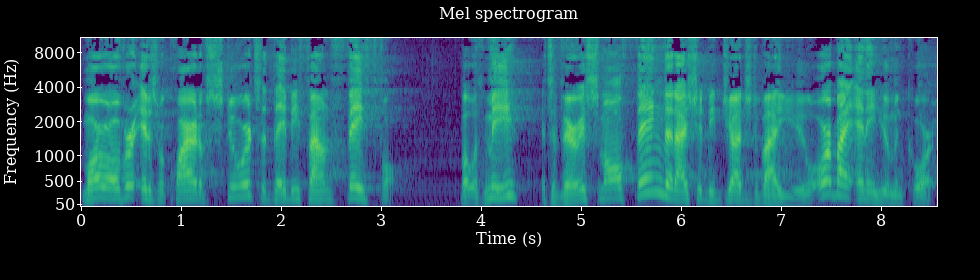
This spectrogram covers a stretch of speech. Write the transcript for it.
Moreover, it is required of stewards that they be found faithful. But with me, it's a very small thing that I should be judged by you or by any human court.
